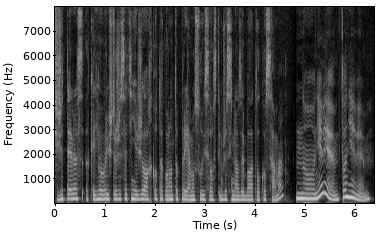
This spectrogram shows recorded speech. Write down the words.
Čiže teraz, keď hovoríš to, že sa ti nežilo ľahko, tak ono to priamo súviselo s tým, že si naozaj bola toľko sama? No, neviem, to neviem.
